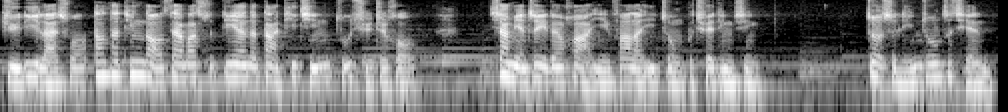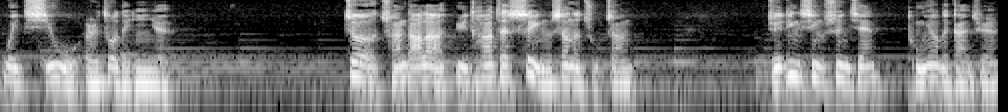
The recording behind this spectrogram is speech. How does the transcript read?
举例来说，当他听到塞巴斯蒂安的大提琴组曲之后，下面这一段话引发了一种不确定性：这是临终之前为起舞而作的音乐。这传达了与他在摄影上的主张——决定性瞬间同样的感觉。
